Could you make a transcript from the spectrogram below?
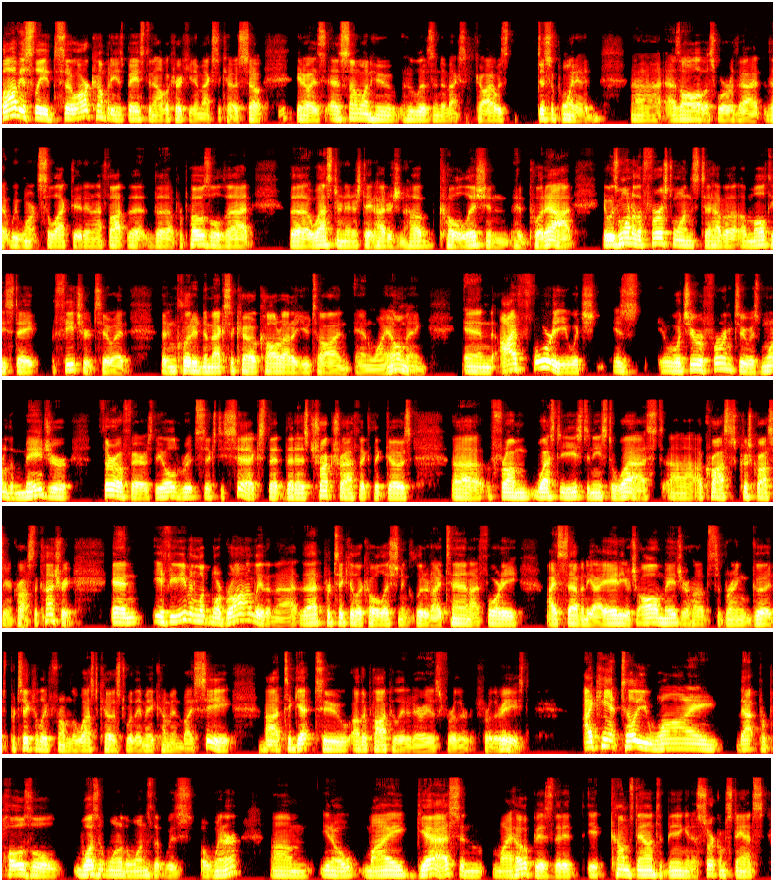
well, obviously, so our company is based in Albuquerque, New Mexico. So, you know, as as someone who who lives in New Mexico, I was disappointed, uh, as all of us were, that that we weren't selected. And I thought that the proposal that the Western Interstate Hydrogen Hub Coalition had put out, it was one of the first ones to have a, a multi-state feature to it that included New Mexico, Colorado, Utah, and, and Wyoming. And I 40, which is what you're referring to is one of the major thoroughfares, the old Route 66, that that has truck traffic that goes uh, from west to east and east to west uh, across crisscrossing across the country. And if you even look more broadly than that, that particular coalition included I 10, I 40, I 70, I 80, which are all major hubs to bring goods, particularly from the West Coast where they may come in by sea, mm-hmm. uh, to get to other populated areas further further east. I can't tell you why that proposal wasn't one of the ones that was a winner. um, you know, my guess and my hope is that it it comes down to being in a circumstance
